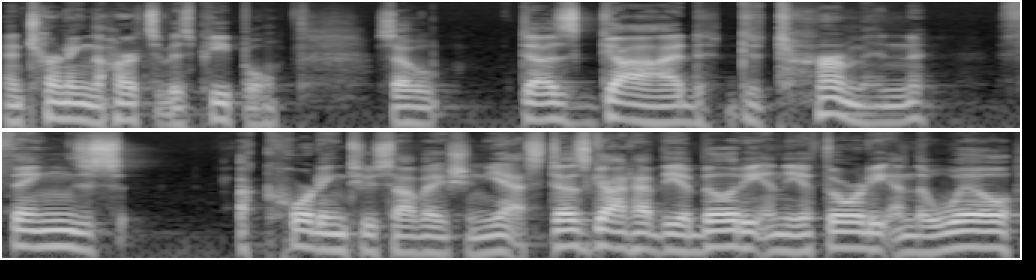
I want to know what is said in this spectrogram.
and turning the hearts of his people. So, does God determine things according to salvation? Yes. Does God have the ability and the authority and the will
